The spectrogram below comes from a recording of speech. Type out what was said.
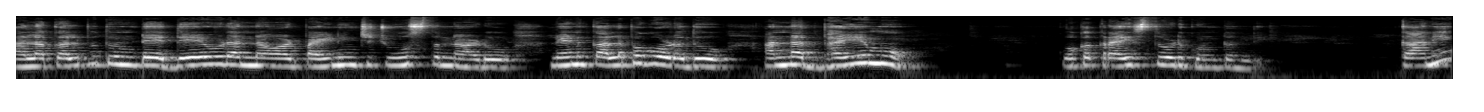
అలా కలుపుతుంటే దేవుడు అన్నవాడు పైనుంచి చూస్తున్నాడు. నేను కలపకూడదు అన్న భయము ఒక క్రైస్తవుడికి ఉంటుంది. కానీ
